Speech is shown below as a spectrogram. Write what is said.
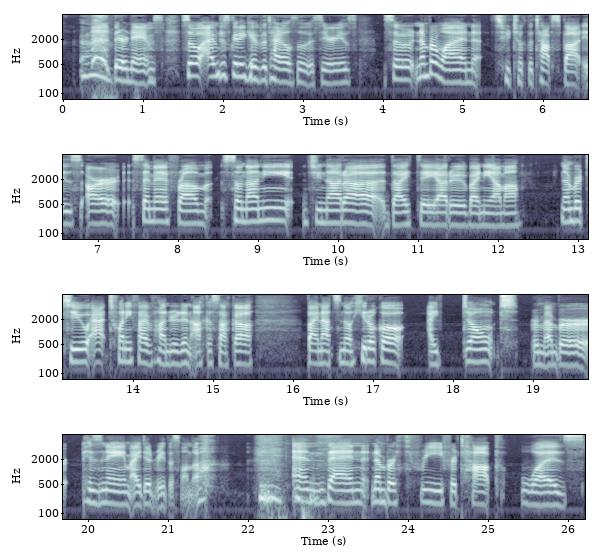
their names. So I'm just gonna give the titles of the series. So number one, who took the top spot is our Seme from Sonani Junara Daite Yaru by Niyama. Number two, at 2500 in Akasaka by Natsuno Hiroko. I don't remember his name. I did read this one though. and then number three for top was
